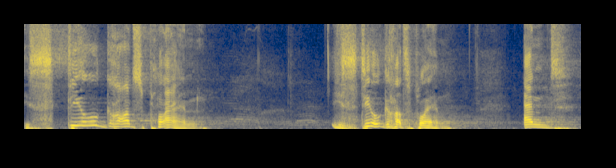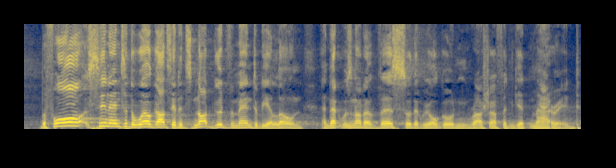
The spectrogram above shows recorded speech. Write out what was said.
is still God's plan is still God's plan. And before sin entered the world, God said it's not good for man to be alone. And that was not a verse so that we all go and rush off and get married.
